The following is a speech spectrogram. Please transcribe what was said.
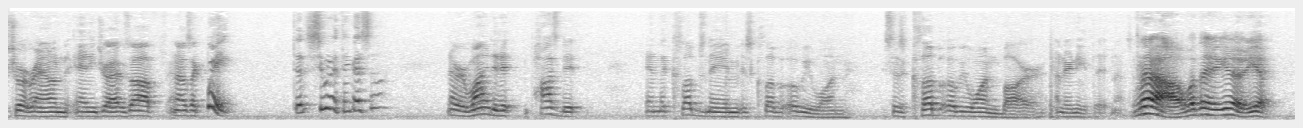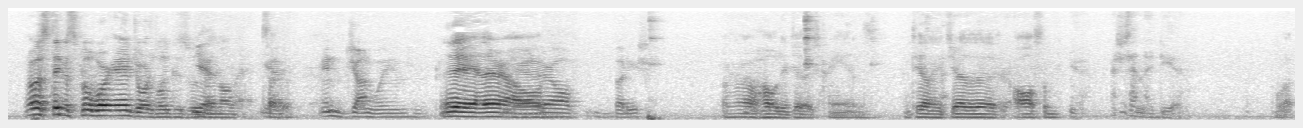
short round, and he drives off. And I was like, wait, did I see what I think I saw? And I rewinded it, and paused it, and the club's name is Club Obi Wan. It says Club Obi Wan Bar underneath it. And, like, no, well there you go. Yeah. Well, Steven Spielberg and George Lucas was Yeah. in on that. So and John Williams. yeah, they're all. Yeah, all they're all buddies. they're all holding each other's hands and telling each other that they're awesome. Yeah. I just had an idea. What?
